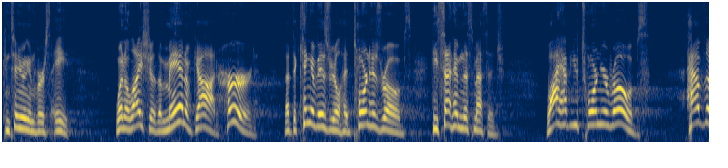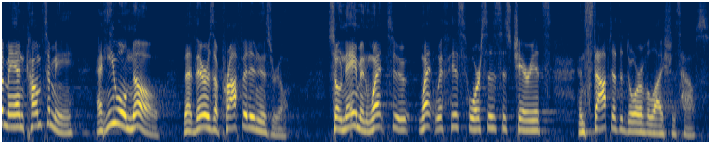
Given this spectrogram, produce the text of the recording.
Continuing in verse 8 When Elisha, the man of God, heard that the king of Israel had torn his robes, he sent him this message Why have you torn your robes? Have the man come to me, and he will know that there is a prophet in Israel. So Naaman went, to, went with his horses, his chariots, and stopped at the door of Elisha's house.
